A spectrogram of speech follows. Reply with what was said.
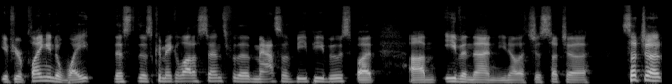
if you're playing into white, this this can make a lot of sense for the massive BP boost. But um, even then, you know, that's just such a such a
